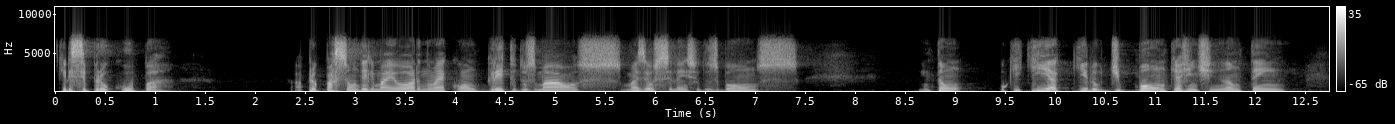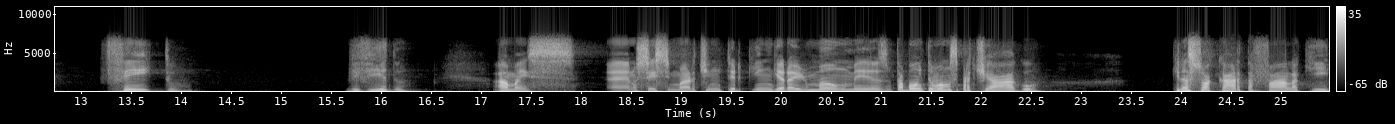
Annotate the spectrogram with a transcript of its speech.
Que ele se preocupa, a preocupação dele maior não é com o grito dos maus, mas é o silêncio dos bons. Então, o que, que é aquilo de bom que a gente não tem feito, vivido? Ah, mas é, não sei se Martin Luther King era irmão mesmo. Tá bom, então vamos para Tiago, que na sua carta fala que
